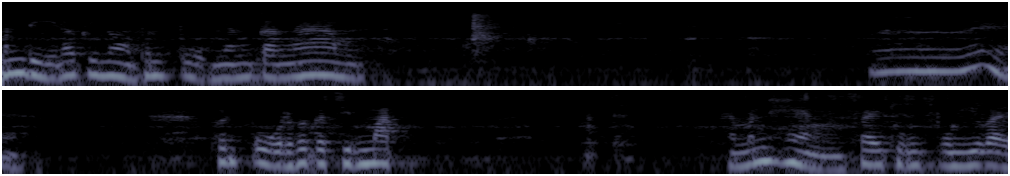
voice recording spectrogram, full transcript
มันดีเนาะพี่น้องเพิ่นปลูกหยังก็งามเอ้ยเพิ่นปลูกแล้วเพิ่นก็สิมัด ให้มันแห้งใส่ถุงปุ๋ยไว้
